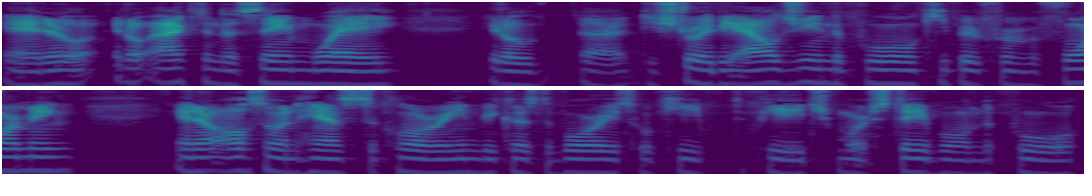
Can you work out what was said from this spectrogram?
and it'll it'll act in the same way. It'll uh, destroy the algae in the pool, keep it from forming, and it'll also enhance the chlorine because the borates will keep the pH more stable in the pool.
